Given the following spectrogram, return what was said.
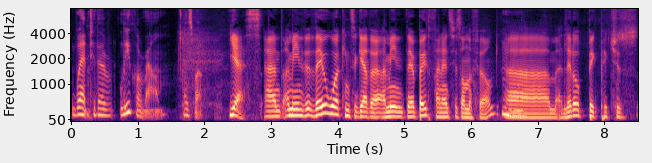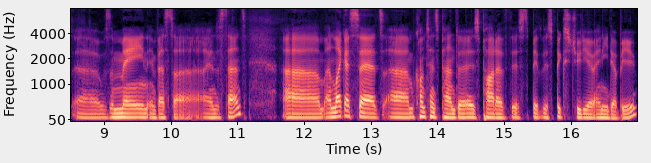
went to the legal realm as well. Yes, and I mean they were working together. I mean they're both financiers on the film. Mm-hmm. Um, Little Big Pictures uh, was the main investor, I understand. Um, and like I said, um, Contents Panda is part of this this big studio, NEW.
